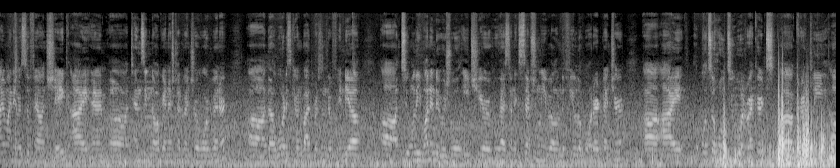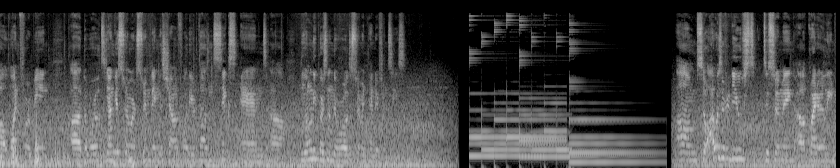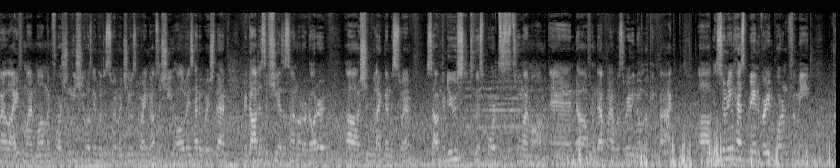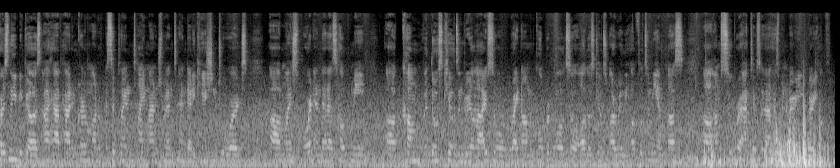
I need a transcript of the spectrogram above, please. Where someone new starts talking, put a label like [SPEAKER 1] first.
[SPEAKER 1] Hi, my name is Sufyan Shaikh. I am a Tenzing Norgay National Adventure Award winner. Uh, the award is given by the President of India uh, to only one individual each year who has done exceptionally well in the field of water adventure. Uh, I also hold two world records uh, currently, uh, one for being uh, the world's youngest swimmer to swim the English Channel for the year 2006 and the only person in the world to swim in 10 different seas. Um, so I was introduced to swimming uh, quite early in my life. My mom, unfortunately, she wasn't able to swim when she was growing up, so she always had a wish that, regardless if she has a son or a daughter, uh, she would like them to swim. So I was introduced to the sports through my mom, and uh, from that point, I was really no looking back. Uh, swimming has been very important for me personally because I have had incredible amount of discipline, time management, and dedication towards uh, my sport, and that has helped me uh, come with those skills in real life. So right now I'm in corporate world, so all those skills are really helpful to me. And plus, uh, I'm super active, so that has been very, very helpful.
